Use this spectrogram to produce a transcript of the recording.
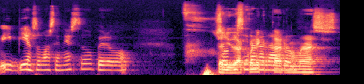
y pienso más en eso, pero te ayuda a conectar más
